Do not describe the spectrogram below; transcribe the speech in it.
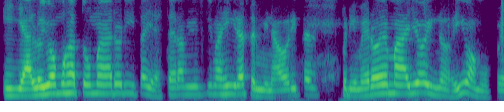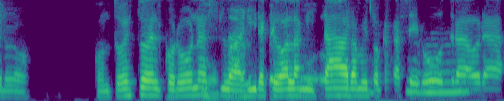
Y ya lo íbamos a tomar ahorita, ya esta era mi última gira, terminaba ahorita el primero de mayo y nos íbamos, pero con todo esto del corona, la gira quedó a la mitad, ahora me toca hacer otra, ahora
